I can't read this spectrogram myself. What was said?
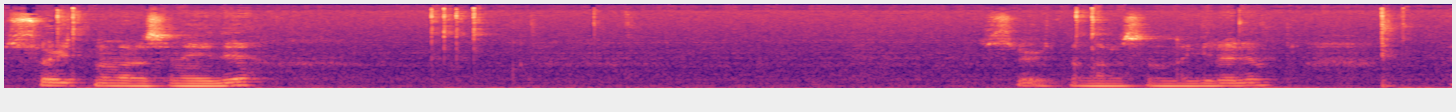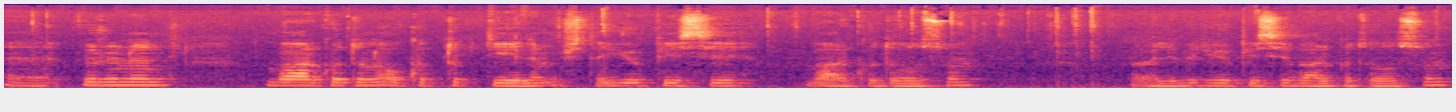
Suite numarası neydi? Suite numarasını da girelim. Ee, ürünün barkodunu okuttuk diyelim. İşte UPC barkodu olsun. Böyle bir UPC barkodu olsun.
